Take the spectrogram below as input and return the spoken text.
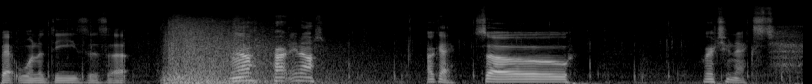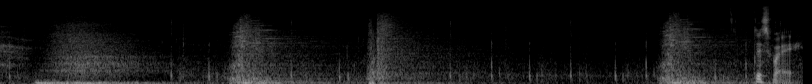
Bet one of these is a... No, apparently not. Okay, so... Where to next? This way.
